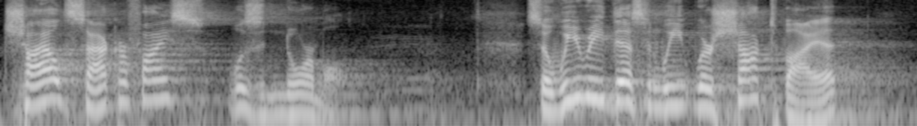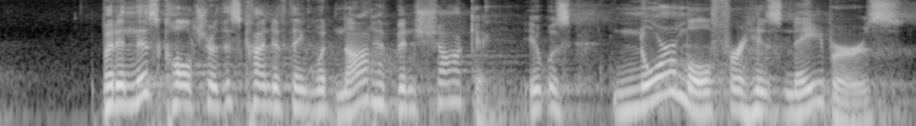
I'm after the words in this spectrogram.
child sacrifice was normal. So we read this and we, we're shocked by it but in this culture, this kind of thing would not have been shocking. It was normal for his neighbors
